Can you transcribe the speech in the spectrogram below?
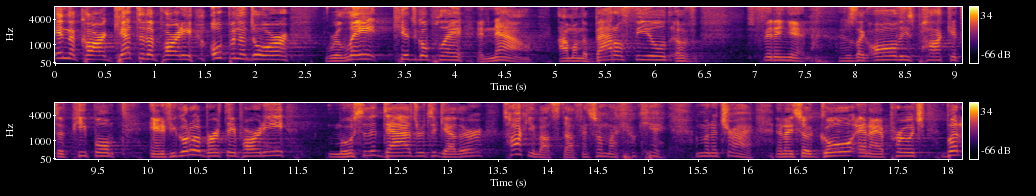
in the car, get to the party, open the door. We're late, kids go play, and now I'm on the battlefield of fitting in. There's like all these pockets of people. And if you go to a birthday party, most of the dads are together talking about stuff. And so I'm like, okay, I'm gonna try. And I so go and I approach, but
